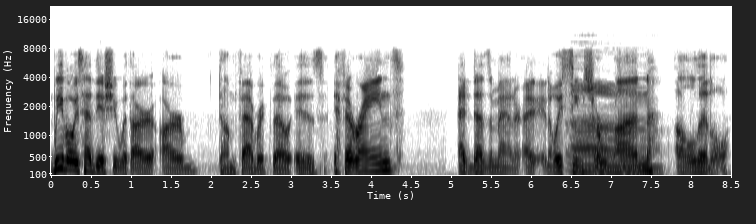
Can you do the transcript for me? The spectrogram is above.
We've always had the issue with our our dumb fabric though is if it rains, it doesn't matter. I- It always seems to Oh. run a little,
